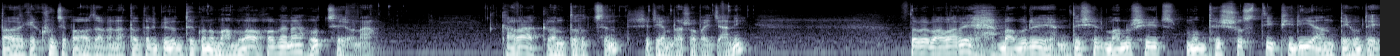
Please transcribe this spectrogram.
তাদেরকে খুঁজে পাওয়া যাবে না। তাদের বিরুদ্ধে কোনো মামলাও হবে না, হচ্ছেও না। কারা আক্রান্ত হচ্ছেন, সেটি আমরা সবাই জানি। তবে বাবারে, বাবুরে, দেশের মানুষের মধ্যে স্বস্তি ফিরিয়ে আনতে হলে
